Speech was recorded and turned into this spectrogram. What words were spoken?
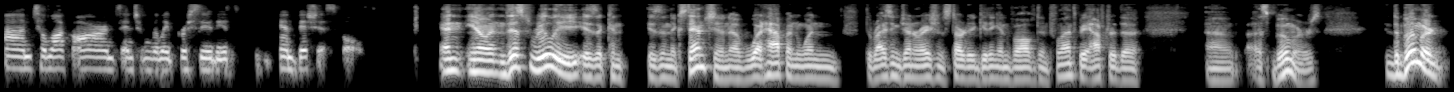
um, to lock arms and to really pursue these ambitious goals. And you know, and this really is a con- is an extension of what happened when the rising generation started getting involved in philanthropy after the uh, us boomers. The boomer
